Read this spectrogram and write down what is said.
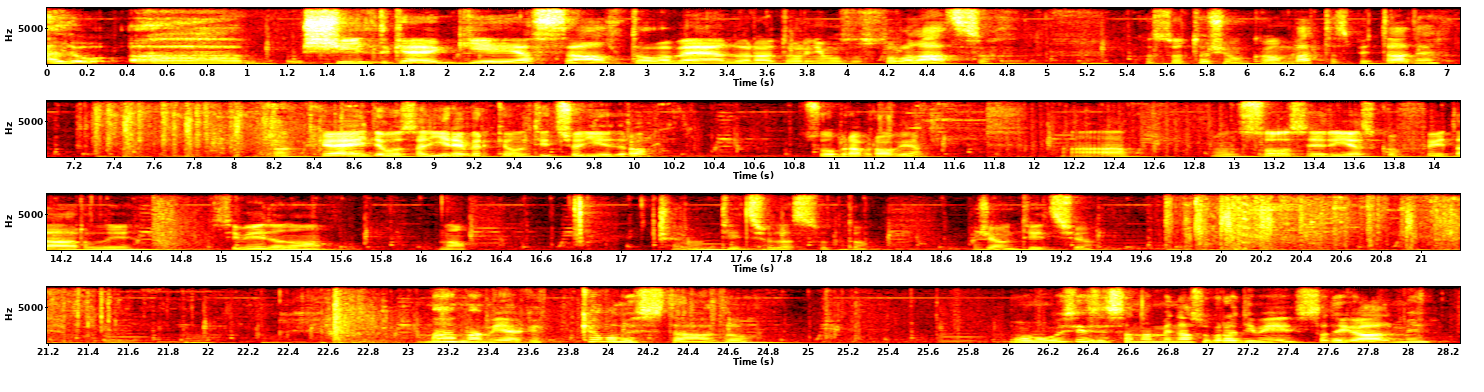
Allora, uh, shield che è assalto, vabbè, allora torniamo su sto palazzo. Qua sotto c'è un combat, aspettate. Ok, devo salire perché ho un tizio dietro. Sopra proprio. Ah, non so se riesco a feitarli. Si vedono? No. C'era un tizio là sotto. C'è un tizio. Mamma mia, che cavolo è stato? Oh, ma questi si stanno a menare sopra di me. State calmi.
